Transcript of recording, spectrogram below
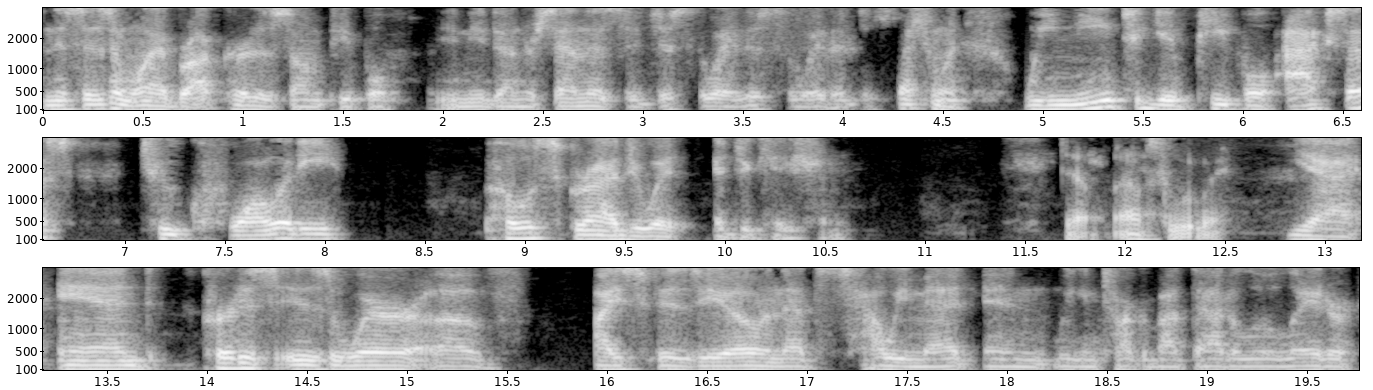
and this isn't why I brought Curtis on people. You need to understand this. It's just the way this is the way the discussion went. We need to give people access to quality postgraduate education. Yeah, absolutely. Yeah, and Curtis is aware of Ice Physio, and that's how we met, and we can talk about that a little later.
